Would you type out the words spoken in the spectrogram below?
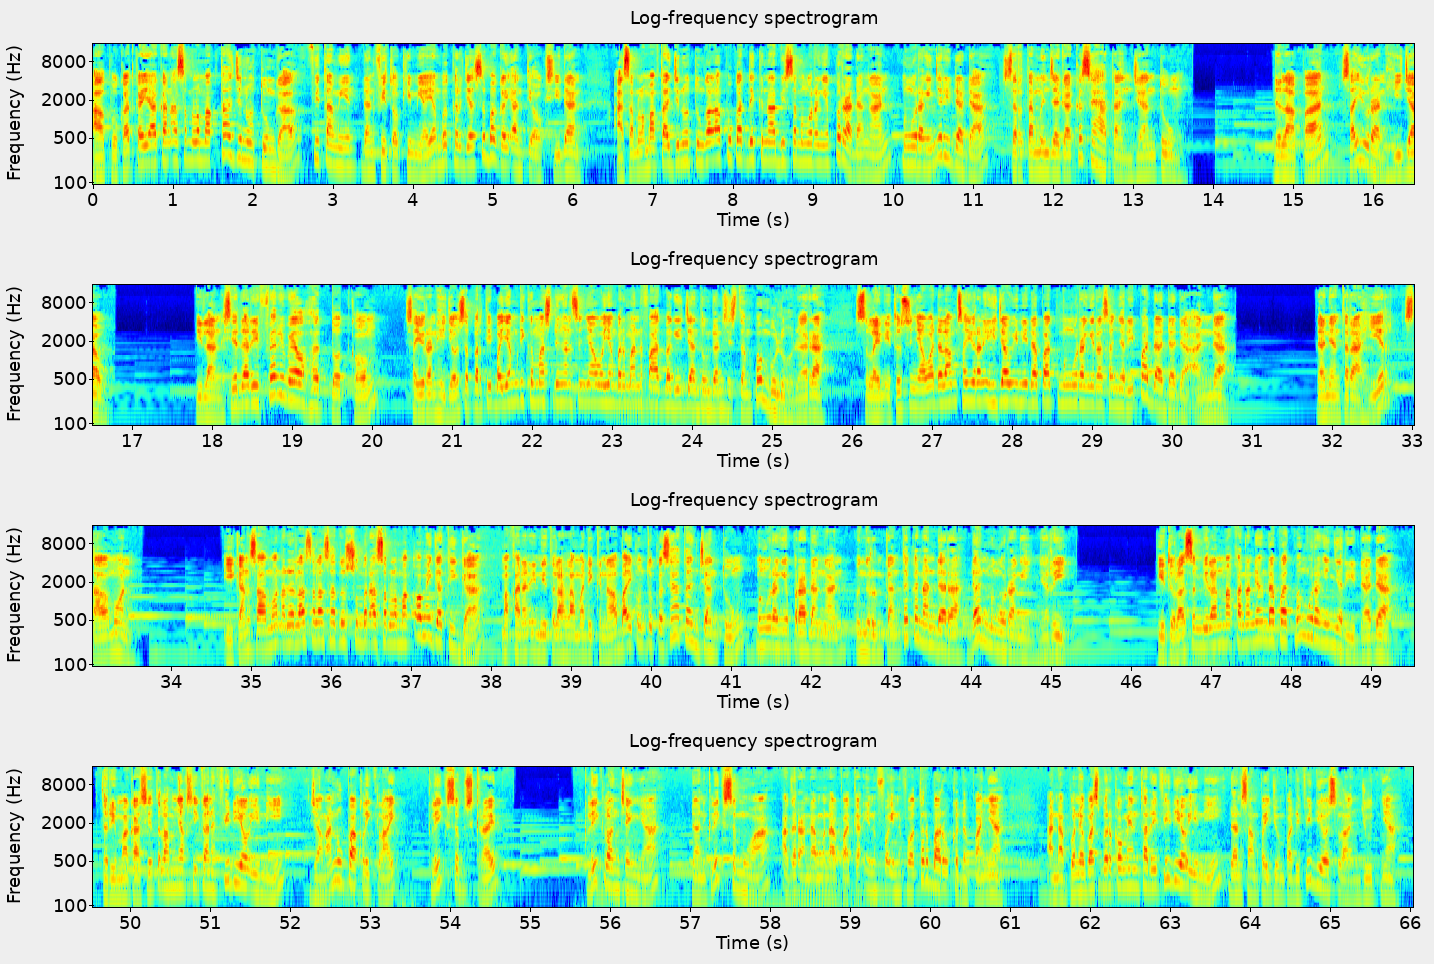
Alpukat kaya akan asam lemak tak jenuh tunggal, vitamin, dan fitokimia yang bekerja sebagai antioksidan. Asam lemak tak jenuh tunggal alpukat dikenal bisa mengurangi peradangan, mengurangi nyeri dada, serta menjaga kesehatan jantung. 8. Sayuran hijau Dilansir dari verywellhealth.com, sayuran hijau seperti bayam dikemas dengan senyawa yang bermanfaat bagi jantung dan sistem pembuluh darah. Selain itu, senyawa dalam sayuran hijau ini dapat mengurangi rasa nyeri pada dada Anda. Dan yang terakhir, salmon. Ikan salmon adalah salah satu sumber asam lemak omega 3. Makanan ini telah lama dikenal baik untuk kesehatan jantung, mengurangi peradangan, menurunkan tekanan darah, dan mengurangi nyeri. Itulah 9 makanan yang dapat mengurangi nyeri dada. Terima kasih telah menyaksikan video ini. Jangan lupa klik like, klik subscribe, klik loncengnya, dan klik semua agar Anda mendapatkan info-info terbaru ke depannya. Anda pun bebas berkomentar di video ini dan sampai jumpa di video selanjutnya.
